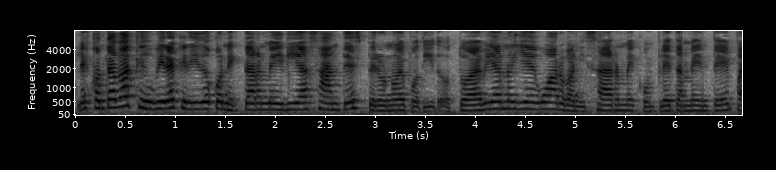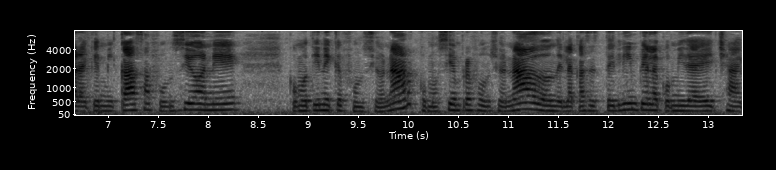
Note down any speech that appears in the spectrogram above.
Les contaba que hubiera querido conectarme días antes, pero no he podido. Todavía no llego a organizarme completamente para que mi casa funcione como tiene que funcionar, como siempre ha funcionado, donde la casa esté limpia, la comida hecha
